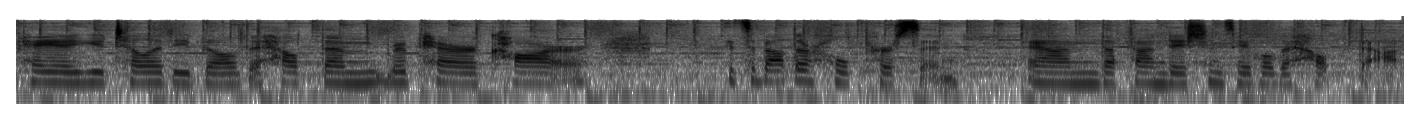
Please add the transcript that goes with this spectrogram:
pay a utility bill to help them repair a car. It's about their whole person, and the foundation's able to help that.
